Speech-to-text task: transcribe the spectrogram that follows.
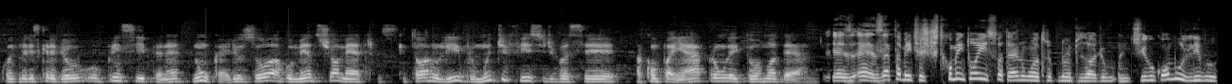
quando ele escreveu o princípio, né? Nunca. Ele usou argumentos geométricos, que torna o livro muito difícil de você acompanhar para um leitor moderno. É, exatamente, a gente comentou isso até num outro num episódio antigo, como o livro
